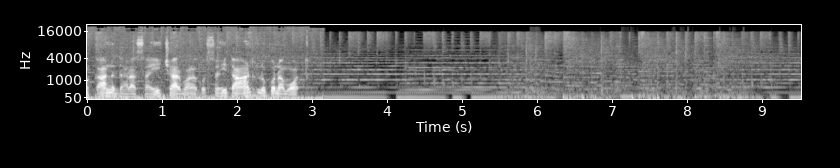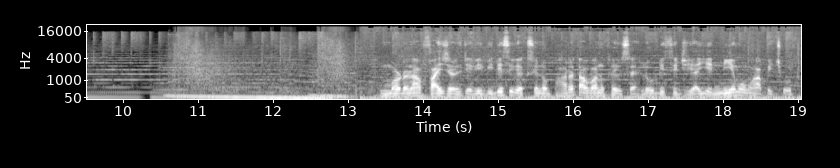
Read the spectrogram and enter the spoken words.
મકાન ધારાશાહી, ચાર બાળકો સહિત આઠ લોકોના મોત. મોડર્ના, ફાઇઝર જેવી વિદેશી વેક્સિનો ભારત આવવાનું થયું સહેલું, ડીસીજીઆઈએ નિયમોમાં આપી છૂટ.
